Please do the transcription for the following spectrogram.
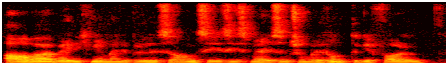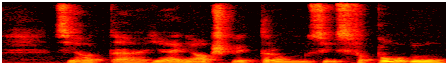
aber wenn ich mir meine Brille so ansehe, sie ist mir also schon mal runtergefallen. Sie hat äh, hier eine Absplitterung, sie ist verbogen,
